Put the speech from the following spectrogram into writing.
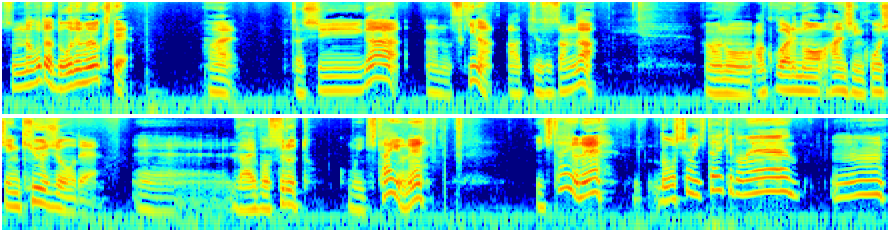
そんなことはどうでもよくて。はい。私が、あの、好きなアーティストさんが、あの、憧れの阪神甲子園球場で、えー、ライブをすると。もう行きたいよね。行きたいよね。どうしても行きたいけどね。うーん。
